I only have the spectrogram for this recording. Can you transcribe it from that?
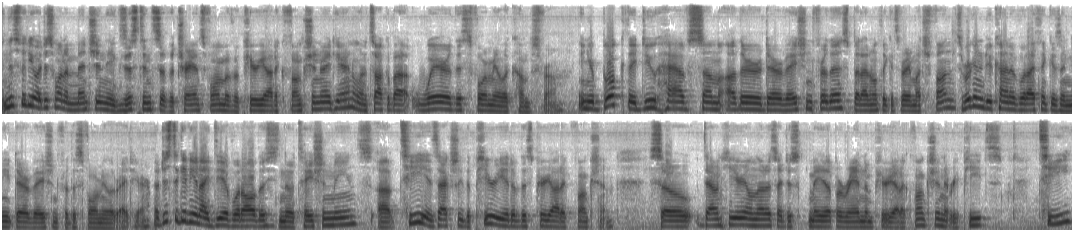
In this video I just want to mention the existence of a transform of a periodic function right here and I want to talk about where this formula comes from. In your book they do have some other derivation for this but I don't think it's very much fun so we're going to do kind of what I think is a neat derivation for this formula right here. Now just to give you an idea of what all this notation means, uh, t is actually the period of this periodic function. So down here you'll notice I just made up a random periodic function that repeats t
